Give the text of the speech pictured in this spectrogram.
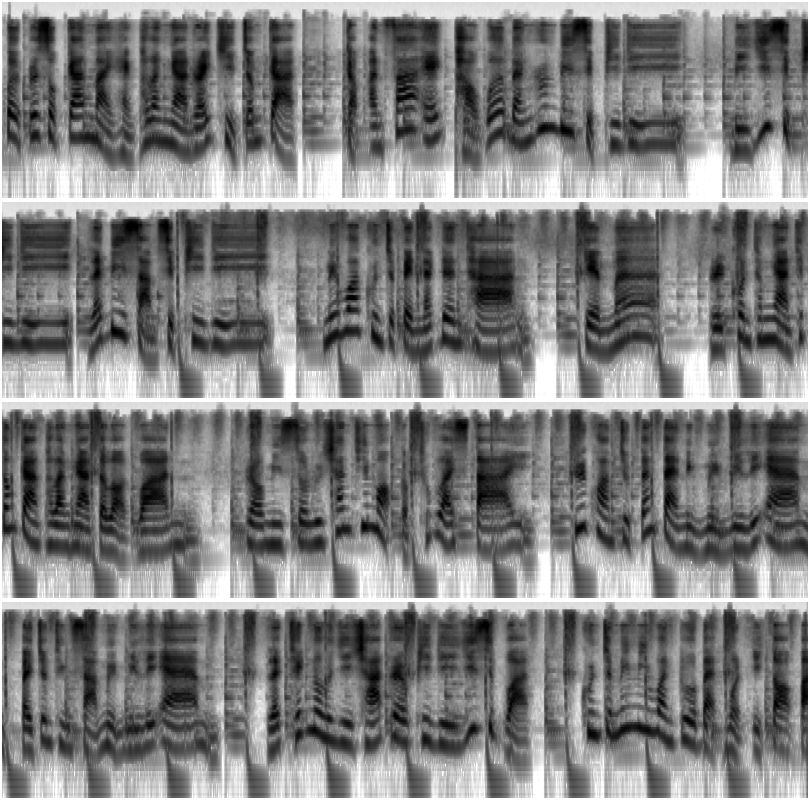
เปิดประสบการณ์ใหม่แห่งพลังงานไร้ขีดจำกัด กับ Alpha X Power Bank รุ่น B10 PD B20 PD และ B30 PD ไม่ว่าคุณจะเป็นนักเดินทาง เกมเมอร์ หรือคนทำงานที่ต้องการพลังงานตลอดวัน เรามีโซลูชันที่เหมาะกับทุกไลฟ์สไตล์ด้วยความจุตั้งแต่ 10,000 มิลลิแอมไปจนถึง 30,000 มิลลิแอมและเทคโนโลยีชาร์จเร็ว PD 20 วัตต์ คุณจะไม่มีวันกลัวแบตหมดอีกต่อไป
